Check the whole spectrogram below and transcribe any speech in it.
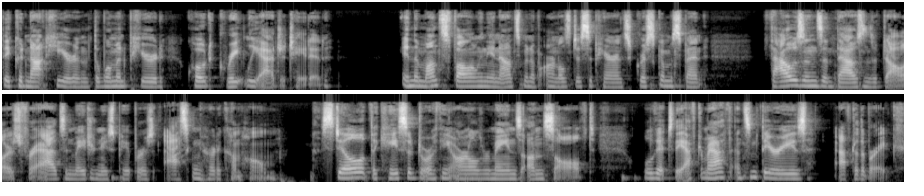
they could not hear and that the woman appeared, quote, greatly agitated. In the months following the announcement of Arnold's disappearance, Griscom spent thousands and thousands of dollars for ads in major newspapers asking her to come home. Still, the case of Dorothy Arnold remains unsolved. We'll get to the aftermath and some theories after the break.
